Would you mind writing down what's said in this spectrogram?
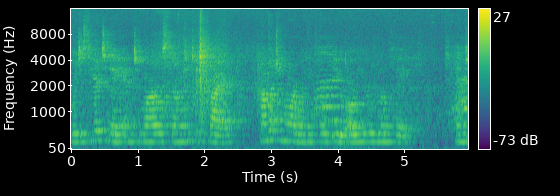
which is here today and tomorrow is thrown into the fire, how much more will he clothe you, O you of little faith? And do,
